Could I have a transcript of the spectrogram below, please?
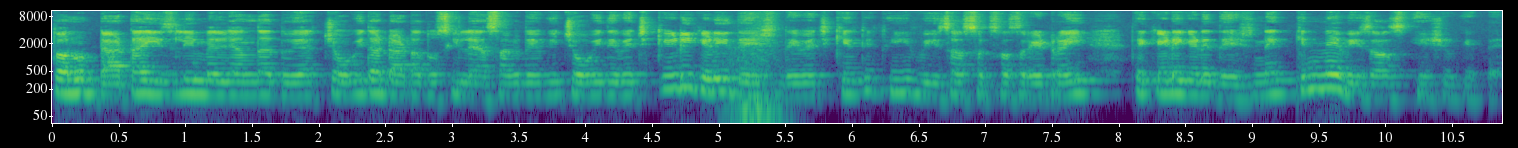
ਤੁਹਾਨੂੰ ਡਾਟਾ ਈਜ਼ੀਲੀ ਮਿਲ ਜਾਂਦਾ 2024 ਦਾ ਡਾਟਾ ਤੁਸੀਂ ਲੈ ਸਕਦੇ ਹੋ ਕਿ 24 ਦੇ ਵਿੱਚ ਕਿਹੜੀ ਕਿਹੜੀ ਦੇਸ਼ ਦੇ ਵਿੱਚ ਕਿਹਦੀ ਦੀ ਵੀਜ਼ਾ ਸਕਸੈਸ ਰੇਟ ਰਹੀ ਤੇ ਕਿਹੜੇ ਕਿਹੜੇ ਦੇਸ਼ ਨੇ, ਕਿੰਨੇ ਵੀਜ਼ਾਸ ਇਸ਼ੂ ਕੀਤੇ।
